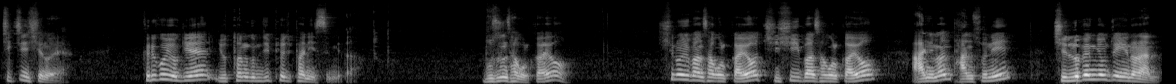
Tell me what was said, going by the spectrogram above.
직진 신호에. 그리고 여기에 유턴 금지 표지판이 있습니다. 무슨 사고일까요? 신호 위반 사고일까요? 지시 위반 사고일까요? 아니면 단순히 진로 변경 중에 일어난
